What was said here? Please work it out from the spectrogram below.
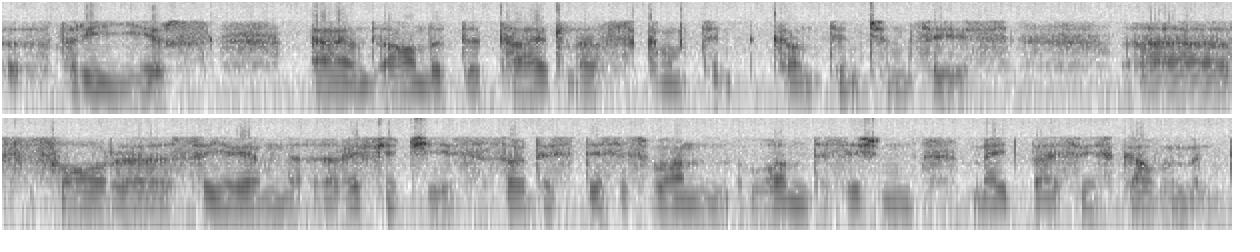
th- three years and under the title of contingencies uh, for uh, Syrian refugees. So this this is one one decision made by Swiss government.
